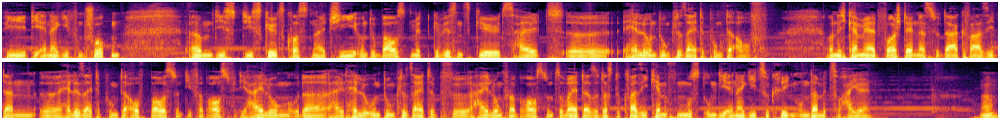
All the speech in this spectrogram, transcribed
wie die Energie vom Schurken. Ähm, die, die Skills kosten halt Chi und du baust mit gewissen Skills halt äh, helle und dunkle Seitepunkte auf. Und ich kann mir halt vorstellen, dass du da quasi dann äh, helle Seitepunkte aufbaust und die verbrauchst für die Heilung oder halt helle und dunkle Seite für Heilung verbrauchst und so weiter. Also dass du quasi kämpfen musst, um die Energie zu kriegen, um damit zu heilen. Ne?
